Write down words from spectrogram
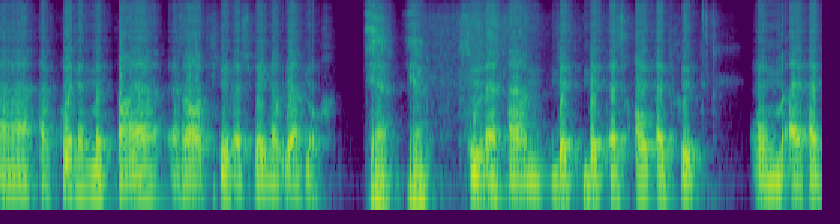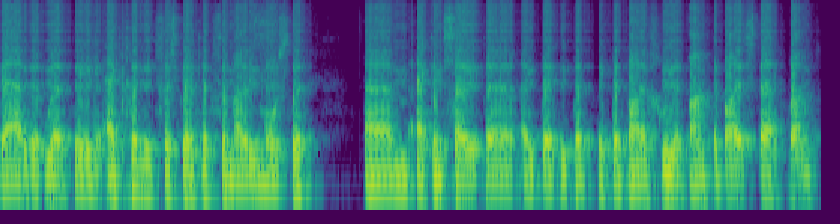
uh, een koning met baie raadgevers wen een oorlog. Ja, ja. So, um, dit, dit is altyd goed om een derde oor te hee. Ek geniet verskrikkelijk vir Marie Moster, um, ek en sy het, uh, het, het, het, het, het een baie goeie band, een baie sterk band,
